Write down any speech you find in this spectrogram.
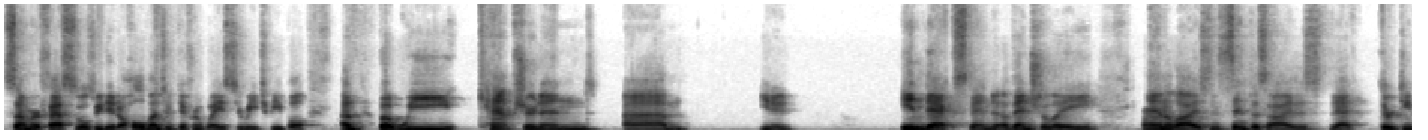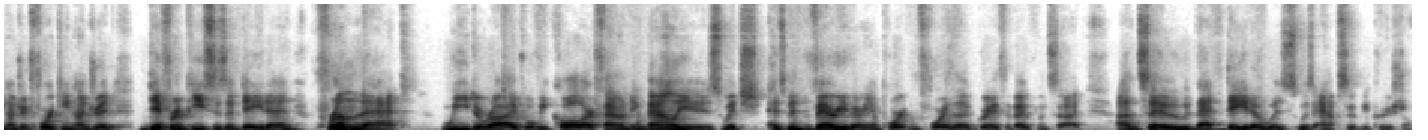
summer festivals. We did a whole bunch of different ways to reach people. Um, but we captured and, um, you know, indexed and eventually analyzed and synthesized that 1300 1400 different pieces of data. And from that we derived what we call our founding values which has been very very important for the growth of oaklandside um, so that data was was absolutely crucial.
